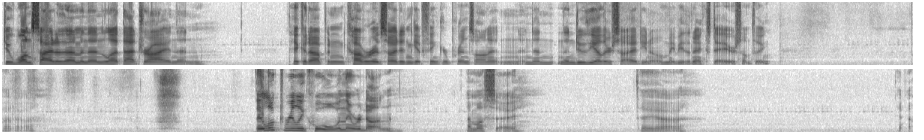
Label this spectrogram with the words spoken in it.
do one side of them and then let that dry and then pick it up and cover it so I didn't get fingerprints on it and, and then then do the other side, you know, maybe the next day or something. But uh they looked really cool when they were done. I must say. They uh yeah.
